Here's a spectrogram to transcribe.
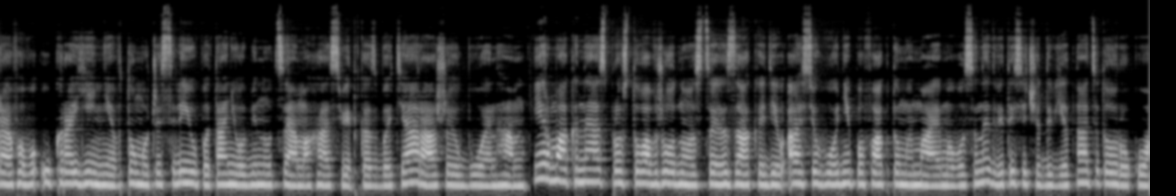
РФ в Україні, в тому числі у питанні обміну цемаха, свідка збиття рашою Боїнга. Єрмак не спростував жодного з цих закидів. А сьогодні, по факту, ми маємо восени 2019 року.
